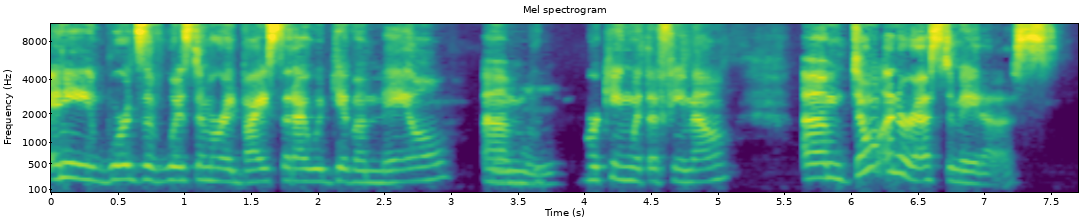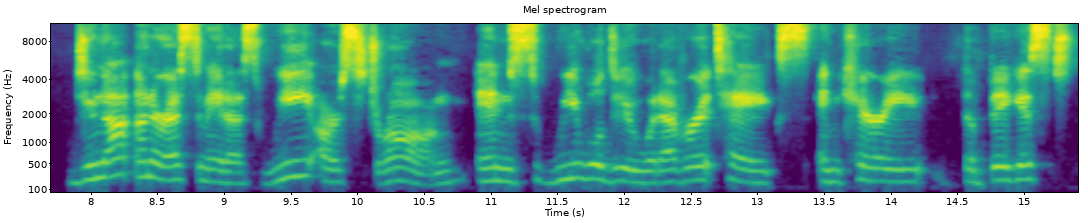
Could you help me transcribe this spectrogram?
any words of wisdom or advice that i would give a male um, mm-hmm. working with a female? Um, don't underestimate us. Do not underestimate us. We are strong and we will do whatever it takes and carry the biggest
